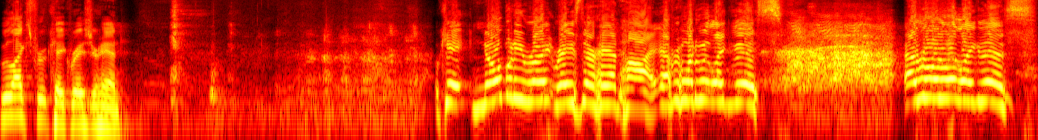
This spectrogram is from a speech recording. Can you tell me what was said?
Who likes fruitcake? Raise your hand. Okay, nobody raised their hand high. Everyone went like this. Everyone went like this.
